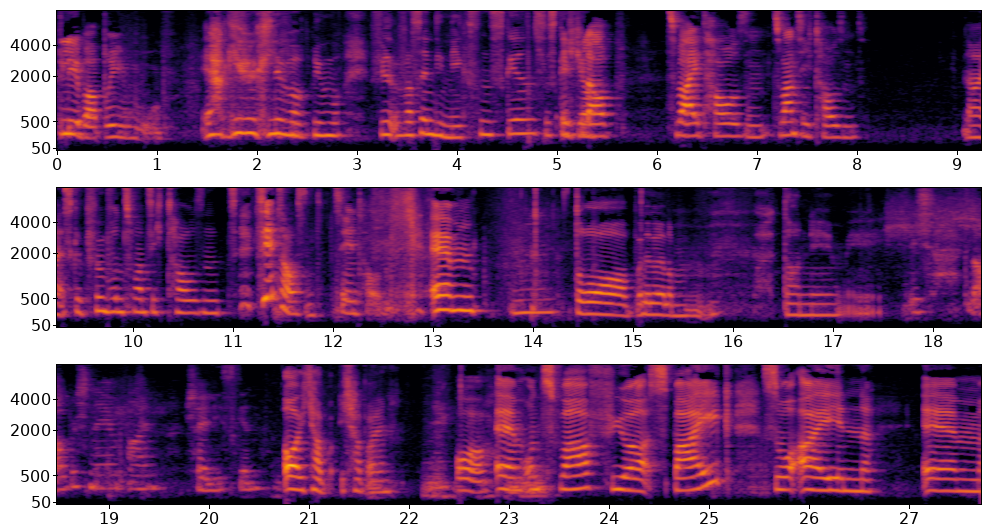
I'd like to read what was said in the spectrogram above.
Glibber Primo. Ja, Glibber Primo. Was sind die nächsten Skins? Ich glaube 2000, 20.000, Nein, es gibt 25.000. 10.000. 10.000. Ähm. Da, blablabla. da nehme ich. Ich glaube, ich nehme ein Shelly Skin. Oh, ich habe ich hab einen. Oh. Ähm, und zwar für Spike so ein ähm,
